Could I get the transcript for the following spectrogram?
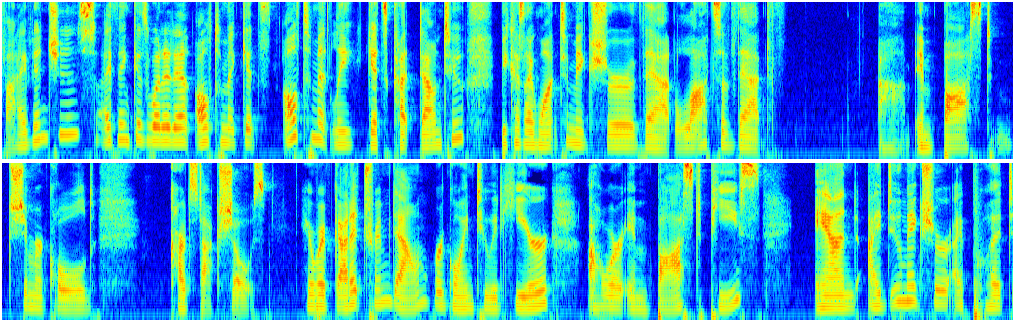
five inches, I think is what it ultimate gets ultimately gets cut down to because I want to make sure that lots of that um, embossed shimmer cold cardstock shows. Here we've got it trimmed down. We're going to adhere our embossed piece and I do make sure I put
